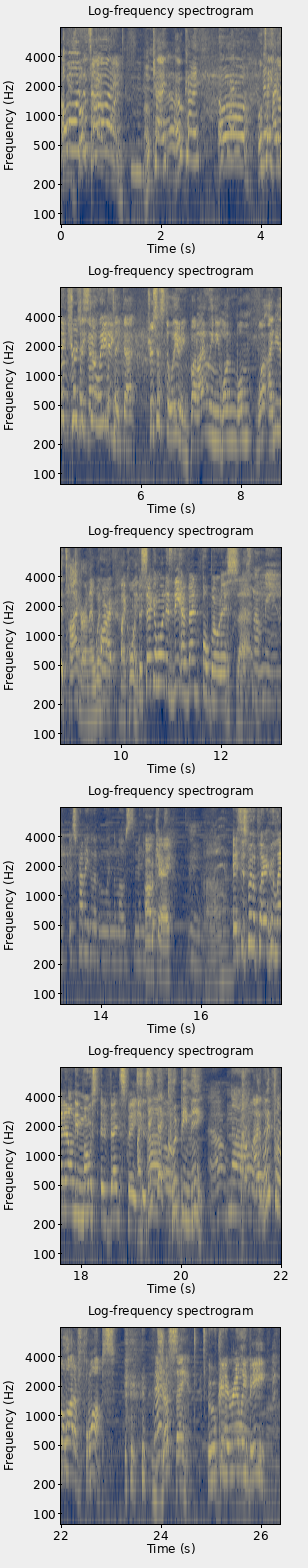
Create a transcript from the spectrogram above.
Oh, we it's a both tie! got one. Okay, Oh. okay. Oh, We'll take I that. think Trish We'll is still that. leading. We'll take that. Trish is still leading, but I only need one, one, one. I need to tie her, and I win All by, right. by coins. the second one is the eventful bonus. What's bonus. that? That's not me. It's probably whoever win the most mini. Okay. Uh, This is for the player who landed on the most event spaces. I spaces. think that Oh. could be me. Oh. No. I went through a lot of thwomps. Just saying. Who could it really be? Come on,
